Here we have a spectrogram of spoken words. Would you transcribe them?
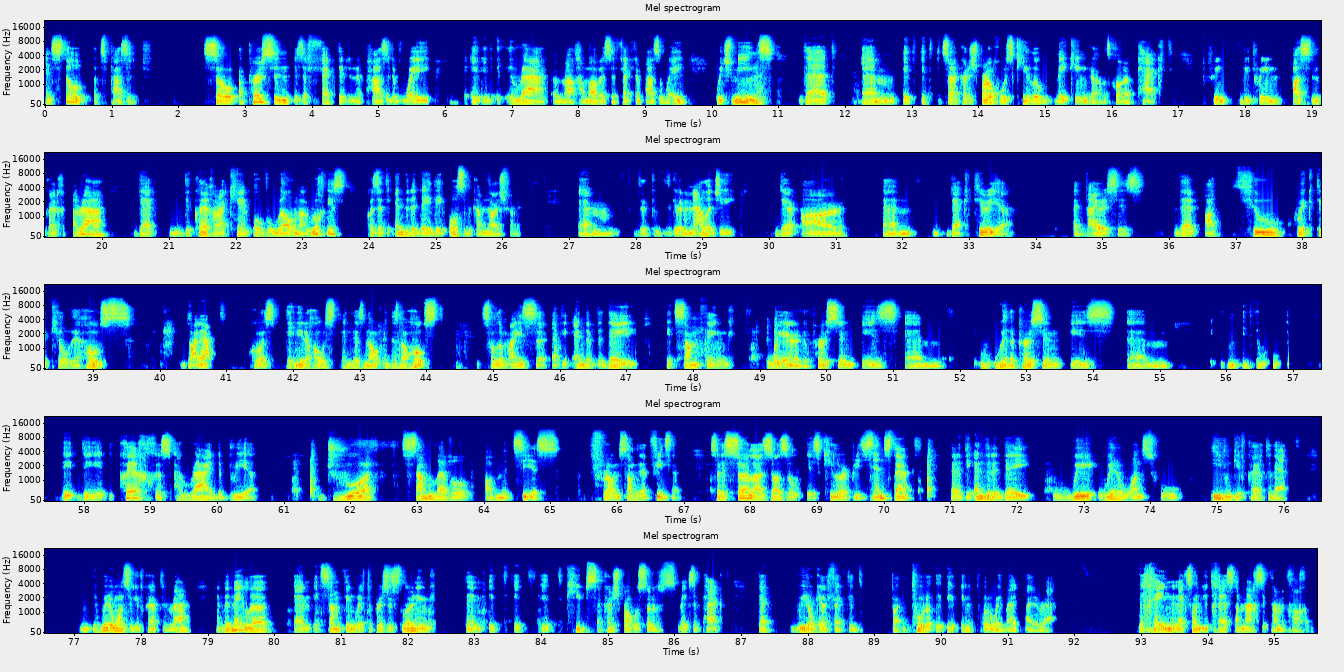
and still it's positive. So a person is affected in a positive way. Ra or Malchamava is affected in a positive way, which means that um, it, it, it's our Kadosh Baruch Hu is kilo making, uh, let's call it a pact between between us and Koyach Ara that the Koyach Ara can't overwhelm our Ruchnis because at the end of the day, they also become nourished from it. Um, to, to give an analogy, there are um, bacteria and viruses that are too quick to kill their hosts die out because they need a host and there's no and there's no host. So Lemaisa, at the end of the day, it's something where the person is um, where the person is um, the the koyachos hara the bria draw some level of mitzias from something that feeds them. So the Surla Zozel is killer represents that, that at the end of the day, we're, we're the ones who even give credit to that. We're the ones who give credit to Ra. And Bemela, um, it's something if the person is learning, then it it it keeps a Baruch sort of makes a pact that we don't get affected by total in a total way by, by the Ra. V'chein, the next one, Yudches, a machzik tamet chacham.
